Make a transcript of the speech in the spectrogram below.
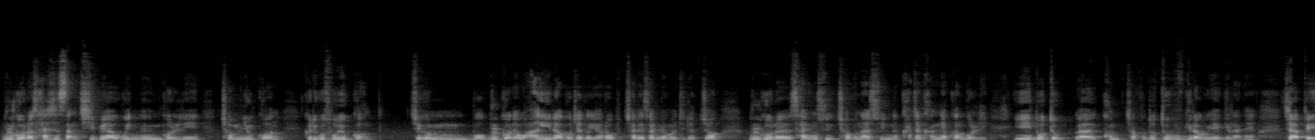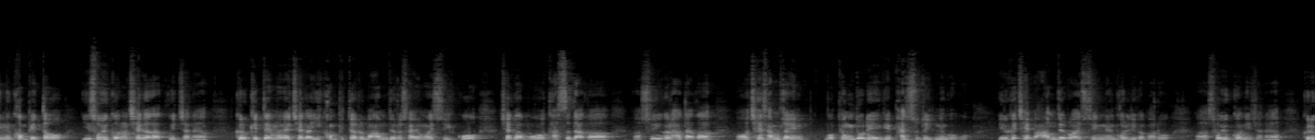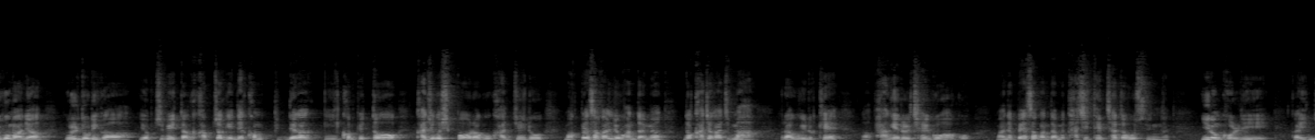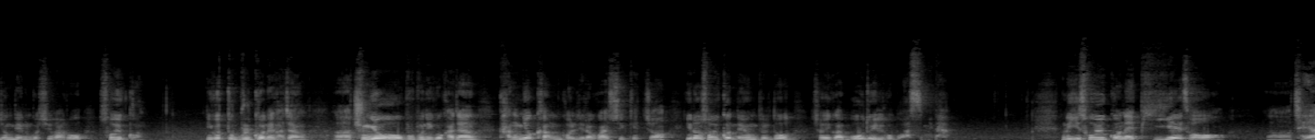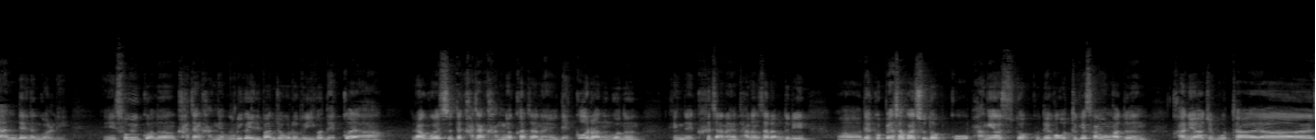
물건을 사실상 지배하고 있는 권리인 점유권 그리고 소유권 지금 뭐 물건의 왕이라고 제가 여러 차례 설명을 드렸죠. 물건을 사용 수익 처분할 수 있는 가장 강력한 권리. 이 노트 아, 컴, 자꾸 노트북이라고 얘기를 하네요. 제 앞에 있는 컴퓨터 이 소유권을 제가 갖고 있잖아요. 그렇기 때문에 제가 이 컴퓨터를 마음대로 사용할 수 있고 제가 뭐 다 쓰다가 어, 수익을 하다가 어, 제3자인 뭐 병돌이에게 팔 수도 있는 거고 이렇게 제 마음대로 할 수 있는 권리가 바로 어, 소유권이잖아요. 그리고 만약 을돌이가 옆집에 있다가 갑자기 내 컴, 내가 이 컴퓨터 가지고 싶어라고 가지로 막 뺏어가려고 한다면 너 가져가지 마. 라고 이렇게 어, 방해를 제거하고 만약 뺏어간다면 다시 되찾아올 수 있는 이런 권리가 인정되는 것이 바로 소유권. 이것도 물건의 가장 어, 중요 부분이고 가장 강력한 권리라고 할 수 있겠죠. 이런 소유권 내용들도 저희가 모두 읽어보았습니다. 그리고 이 소유권에 비해서 어, 제한되는 권리, 이 소유권은 가장 강력 우리가 일반적으로도 이거 내 거야 라고 했을 때 가장 강력하잖아요. 내 거라는 거는 굉장히 크잖아요. 다른 사람들이 어, 내 거 뺏어갈 수도 없고 방해할 수도 없고 내가 어떻게 사용하든 관여하지 못할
